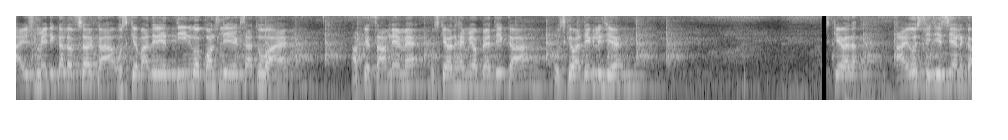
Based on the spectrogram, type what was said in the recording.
आयुष मेडिकल अफसर का, उसके बाद ये तीन को काउंसलिंग एक साथ हुआ है। आपके सामने में, उसके बाद हेम्योपैथिक का, उसके बाद देख लीजिए। उसके बाद आयुष फिजिशियन का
